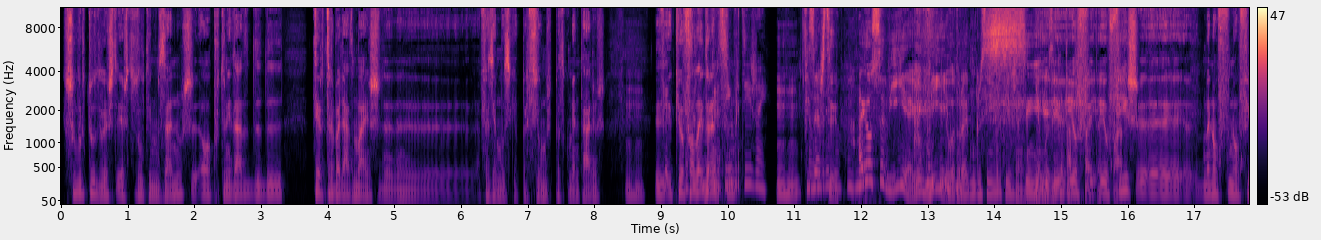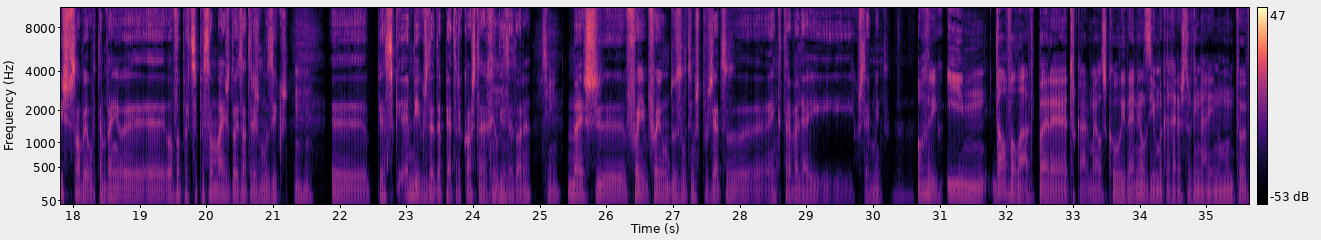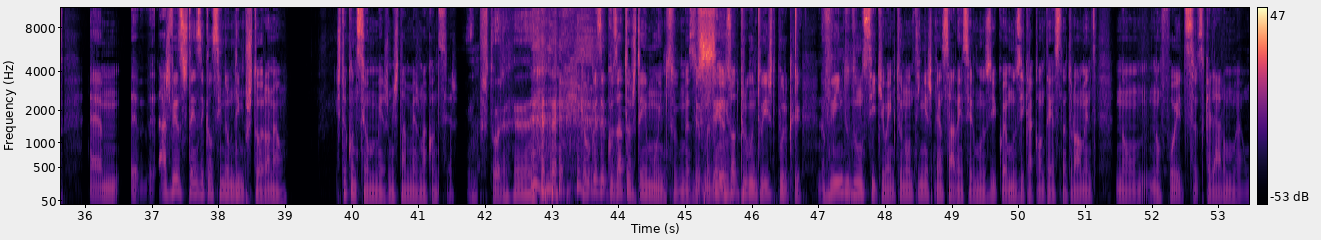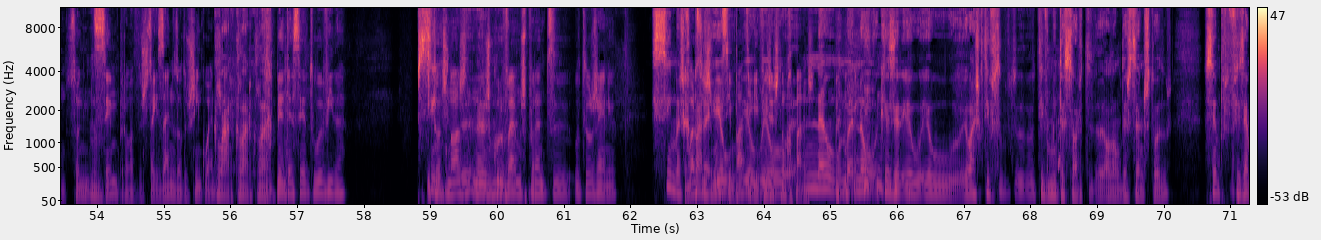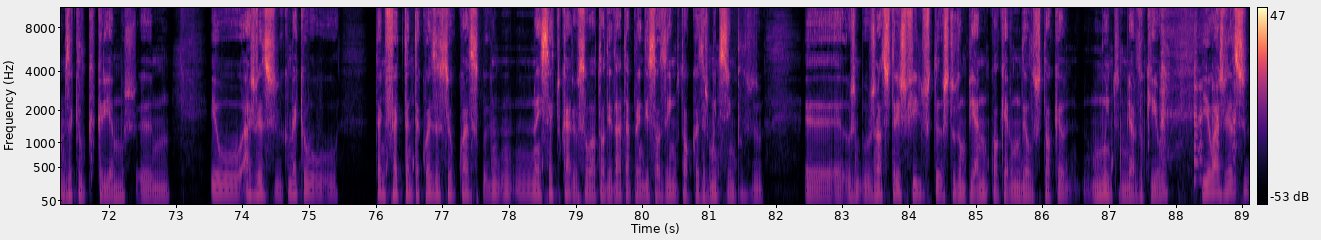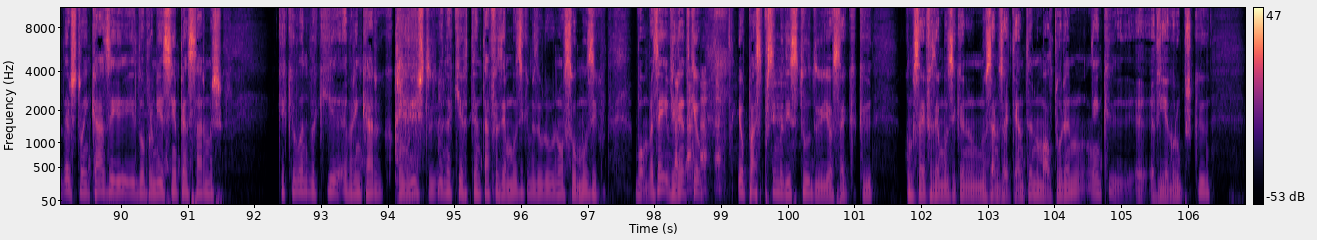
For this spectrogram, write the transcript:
sobretudo este, estes últimos anos, a oportunidade de, de ter trabalhado mais uh, a fazer música para filmes, para documentários, uhum. uh, que eu falei durante. Democracia em Vertigem. Uhum. Fizeste? Uhum. Ah, eu sabia, eu vi, eu adorei Democracia em Vertigem. Sim, e a música está eu, perfeita. Eu claro. fiz, uh, mas não, não fiz só eu, também houve a participação mais dois ou três músicos. Uhum. Uh, penso que amigos da, da, Petra Costa, a realizadora, uhum. Sim. mas uh, foi, foi um dos últimos projetos uh, em que trabalhei e, e gostei muito. Oh, Rodrigo, e um, de Alvalade para trocar mails com o Lee Daniels e uma carreira extraordinária no mundo todo, um, às vezes tens aquele síndrome de impostor ou não? Isto aconteceu-me mesmo, isto está mesmo a acontecer. Impostor. que é uma coisa que os atores têm muito, mas, eu, mas eu só te pergunto isto porque, vindo de um sítio em que tu não tinhas pensado em ser músico, a música acontece naturalmente, não, não foi de, se calhar uma, um sonho de hum. sempre, ou dos 6 anos, ou dos 5 anos. Claro, claro, claro. De repente essa é a tua vida. Sim. E todos nós nos hum. curvamos perante o teu gênio. Sim, mas Embora repara, muito eu, simpático eu, e finges que não reparas. Não, não quer dizer, eu, eu, eu acho que tive, tive muita sorte ao longo destes anos todos. Sempre fizemos aquilo que queríamos. Hum, eu, às vezes, como é que eu tenho feito tanta coisa se eu quase nem sei tocar? Eu sou autodidata, aprendi sozinho, toco coisas muito simples. Uh, os, os, nossos três filhos estudam piano, qualquer um deles toca muito melhor do que eu, e eu às vezes estou em casa e, e dou por mim assim a pensar, mas que é que eu ando aqui a brincar com isto, ando aqui a tentar fazer música, mas eu não sou músico. Bom, mas é evidente que eu, eu passo por cima disso tudo e eu sei que, que comecei a fazer música nos anos 80, numa altura em que eh, havia grupos que.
